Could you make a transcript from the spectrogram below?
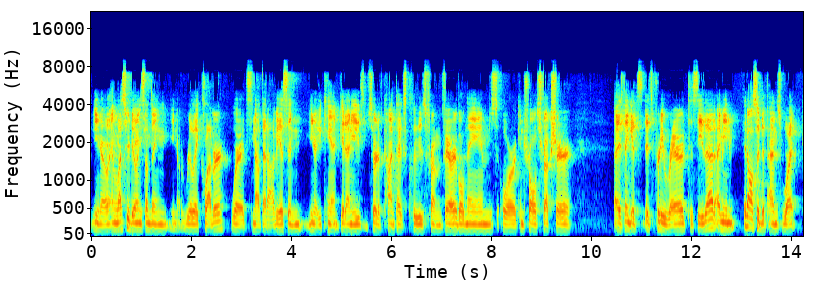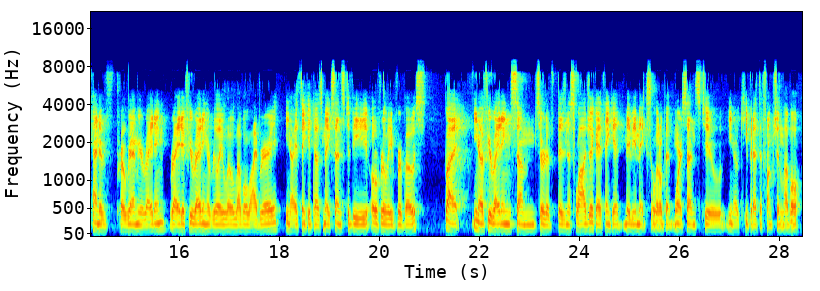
you know, unless you're doing something, you know, really clever where it's not that obvious and, you know, you can't get any sort of context clues from variable names or control structure. I think it's it's pretty rare to see that. I mean, it also depends what kind of program you're writing, right? If you're writing a really low level library, you know, I think it does make sense to be overly verbose. But you know, if you're writing some sort of business logic, I think it maybe makes a little bit more sense to you know keep it at the function level,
